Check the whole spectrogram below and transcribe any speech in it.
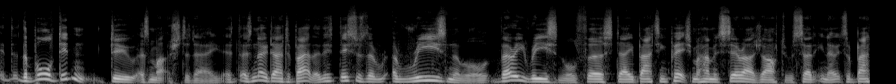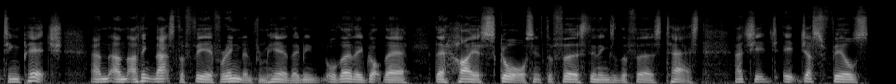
the ball didn't do as much today. There's no doubt about that. This, this was a, a, reasonable, very reasonable first day batting pitch. Mohamed Siraj afterwards said, you know, it's a batting pitch, and and I think that's the fear for England from here. They've been, although they've got their their highest score since the first innings of the first Test, actually it, it just feels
